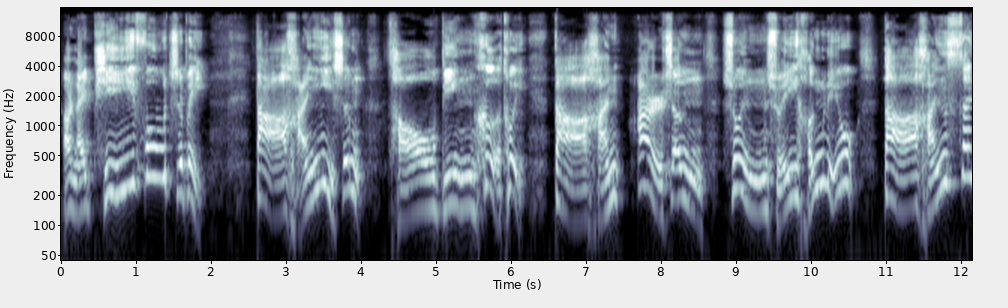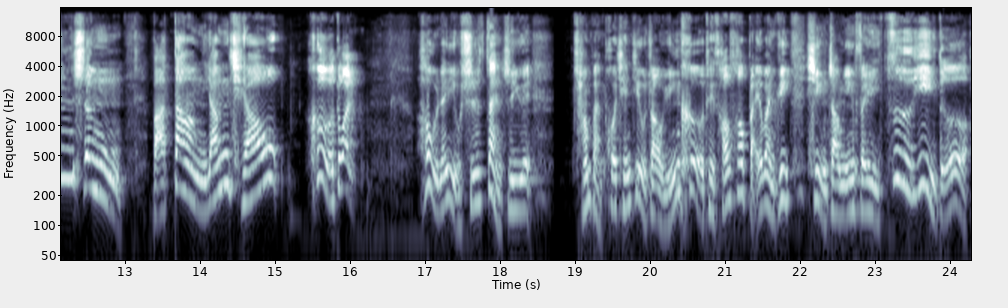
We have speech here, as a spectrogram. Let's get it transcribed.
而乃匹夫之辈。大喊一声，曹兵喝退；大喊。”二声顺水横流，大喊三声，把荡阳桥喝断。后人有诗赞之曰：“长坂坡前救赵云，喝退曹操百万军。姓张名飞，字翼德，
